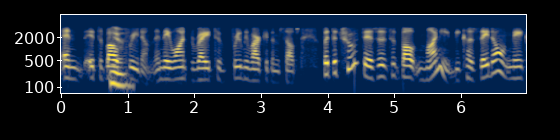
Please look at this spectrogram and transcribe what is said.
and it's about Yeah. freedom, and they want the right to freely market themselves. But the truth is, it's about money because they don't make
